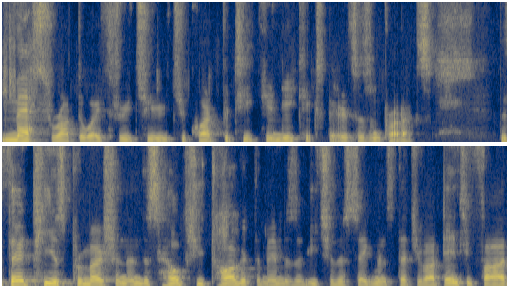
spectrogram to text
mass right the way through to to quite boutique, unique experiences and products. The third P is promotion, and this helps you target the members of each of the segments that you've identified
